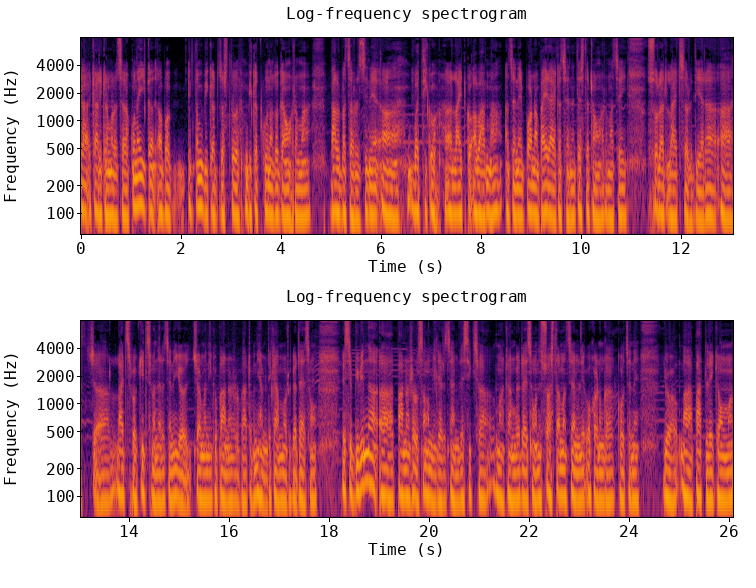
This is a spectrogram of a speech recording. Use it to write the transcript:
का- कार्यक्रमहरू छ। कुनै अब एकदम विकट जस्तो विकट कुनाको गाउँहरूमा बालबच्चाहरू चाहिँ बत्तीको लाइटको अभावमा चाहिँ पढ्न पाइरहेका छैन त्यस्तो ठाउँहरूमा चाहिँ सोलर लाइट्सहरू दिएर लाइट्स फर किड्स भनेर चाहिँ यो जर्मनीको पार्टनरहरूबाट पनि हामीले कामहरू गरिरहेछौँ। यसरी विभिन्न अ, पार्टनरहरूसँग मिलेर चाहिँ हामीले शिक्षामा काम गरिरहेछौँ अनि स्वास्थ्यमा चाहिँ हामीले ओखरडुङ्गाको चाहिँ यो पातले गाउँमा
